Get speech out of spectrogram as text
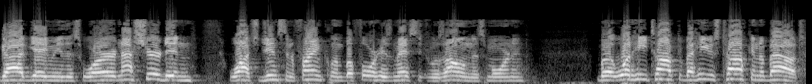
God gave me this word. And I sure didn't watch Jentezen Franklin before his message was on this morning. But what he talked about, he was talking about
